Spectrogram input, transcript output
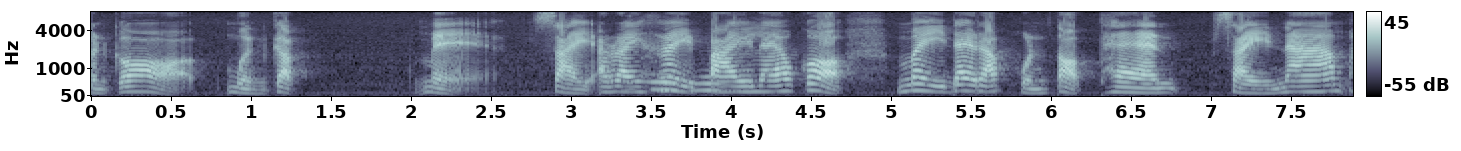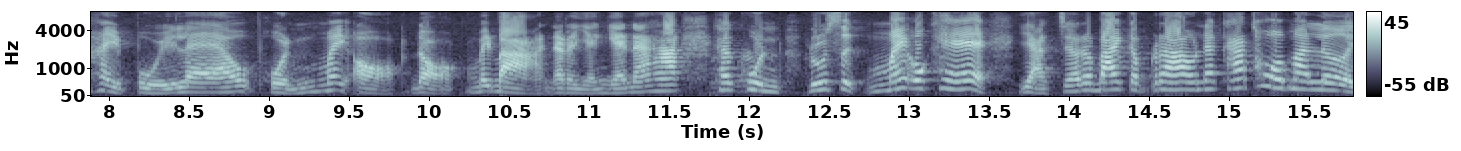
มันก็เหมือนกับ แหมใส่อะไรให้ไปแล้วก็ไม่ได้รับผลตอบแทนใส่น้ำให้ปุ๋ยแล้วผลไม่ออกดอกไม่บานอะไรอย่างเงี้ยนะคะ ถ้าคุณรู้สึกไม่โอเค อยากจะระบายกับเรานะคะ โทรมาเลย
